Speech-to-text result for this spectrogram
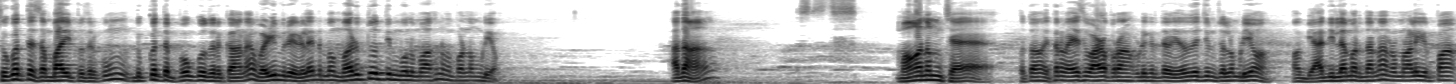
சுகத்தை சம்பாதிப்பதற்கும் துக்கத்தை போக்குவதற்கான வழிமுறைகளை நம்ம மருத்துவத்தின் மூலமாக நம்ம பண்ண முடியும். அதான் மானம் ச மொத்தம் எத்தனை வயசு வாழ போகிறான் அப்படிங்கிறத வச்சுன்னு சொல்ல முடியும்? அவன் வியாதி இல்லாமல் இருந்தான்னா ரொம்ப நாளைக்கு இருப்பான்.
